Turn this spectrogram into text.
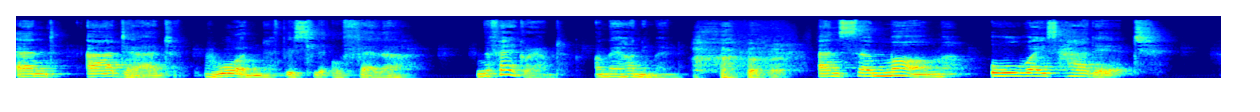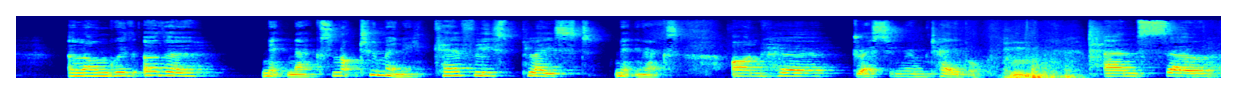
And our dad won this little fella in the fairground on their honeymoon. and so mum always had it, along with other knickknacks, not too many, carefully placed knickknacks, on her dressing room table. Hmm. And so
